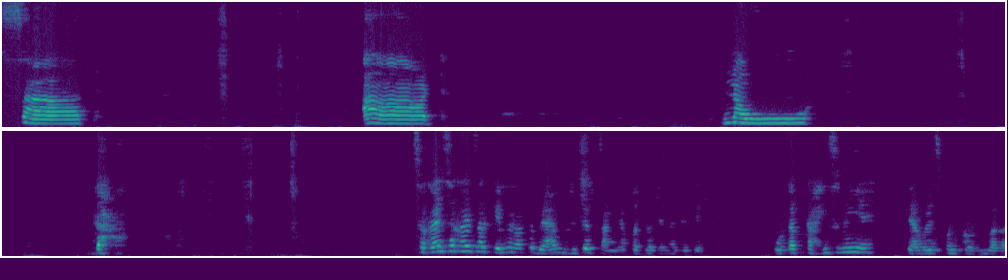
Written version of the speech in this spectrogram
सात आठ नऊ दहा. सकाळी सकाळी जर केलं ना तर व्यायाम रिझल्ट चांगल्या पद्धतीने देते. पोटात काहीच नाहीये. त्यावेळेस पण करून बघा.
